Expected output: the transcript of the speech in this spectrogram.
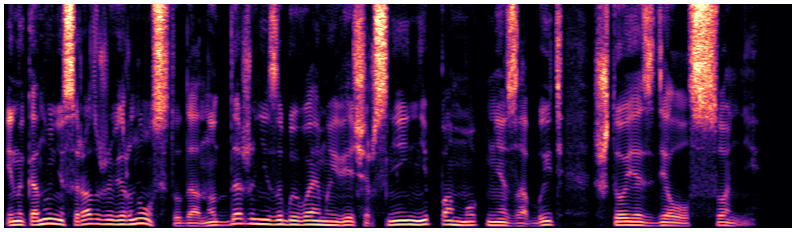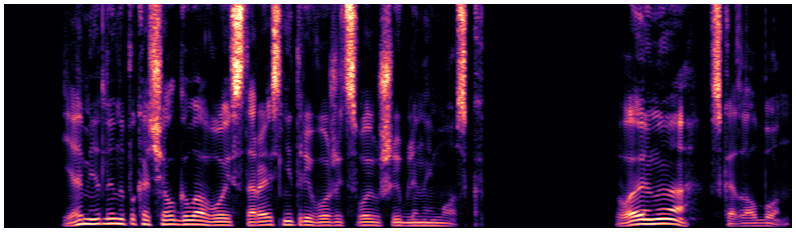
и накануне сразу же вернулся туда, но даже незабываемый вечер с ней не помог мне забыть, что я сделал с Сонни. Я медленно покачал головой, стараясь не тревожить свой ушибленный мозг. «Война», — сказал Бон.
